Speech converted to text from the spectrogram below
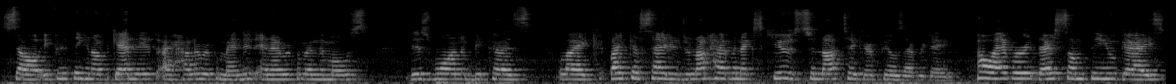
So if you're thinking of getting it, I highly recommend it and I recommend the most this one because like like I said, you do not have an excuse to not take your pills every day. However, there's something you guys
